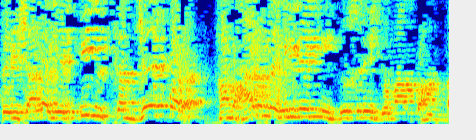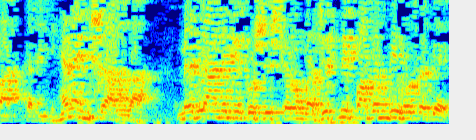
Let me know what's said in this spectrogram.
تو انشاءاللہ یہ تین سبجیکٹ پر ہم ہر مہینے کی دوسری جمعہ کو ہم بات کریں گے، ہے نا انشاءاللہ؟ میں بھی آنے کی کوشش کروں گا، جتنی پابندی ہو سکے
